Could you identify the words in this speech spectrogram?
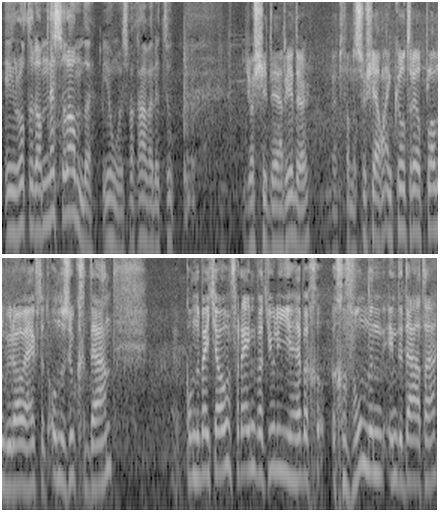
in Rotterdam-Nesselanden. Jongens, waar gaan we naartoe? Josje de Ridder van het Sociaal en Cultureel Planbureau heeft het onderzoek gedaan. Komt een beetje overeen wat jullie hebben ge gevonden in de data?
